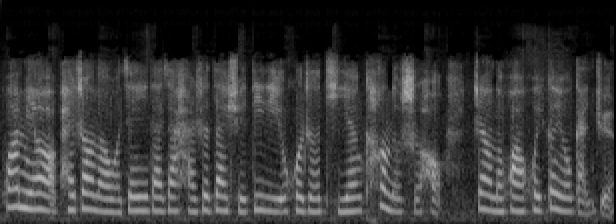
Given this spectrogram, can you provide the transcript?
花棉袄拍照呢，我建议大家还是在雪地里或者体验炕的时候，这样的话会更有感觉。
